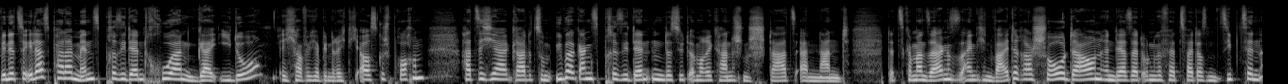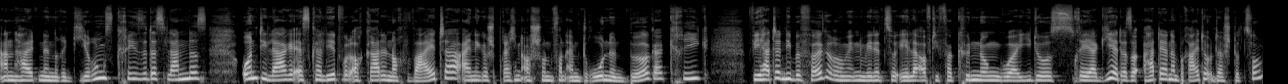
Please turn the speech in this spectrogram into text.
Venezuelas Parlamentspräsident Juan Guaido, ich hoffe, ich habe ihn richtig ausgesprochen, hat sich ja gerade zum Übergangspräsidenten des südamerikanischen Staats ernannt. Jetzt kann man sagen, es ist eigentlich ein weiterer Showdown in der seit ungefähr 2017 anhaltenden Regierungskrise des Landes. Und die Lage eskaliert wohl auch gerade noch weiter. Einige sprechen auch schon von einem drohenden Bürgerkrieg. Wie hat denn die Bevölkerung in Venezuela auf die Verkündung Guaidos reagiert? Also hat er eine breite Unterstützung?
